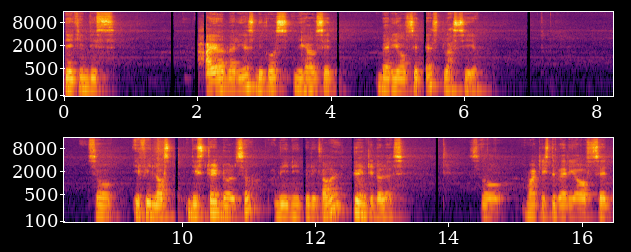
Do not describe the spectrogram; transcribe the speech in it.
taking this higher barriers because we have set barrier offset as plus here. So if we lost this trade also we need to recover $20 so what is the barrier offset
